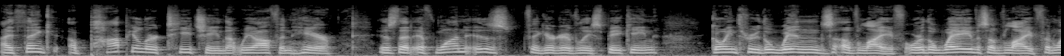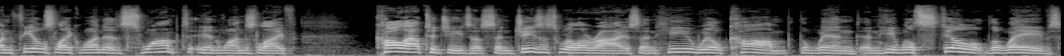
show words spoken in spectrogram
I think a popular teaching that we often hear is that if one is, figuratively speaking, going through the winds of life or the waves of life, and one feels like one is swamped in one's life, call out to Jesus, and Jesus will arise and he will calm the wind and he will still the waves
